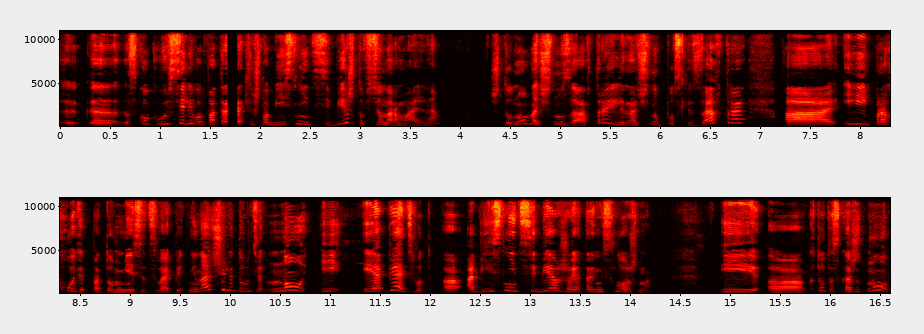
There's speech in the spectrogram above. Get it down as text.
э, сколько усилий вы потратили, чтобы объяснить себе, что все нормально, что, ну, начну завтра или начну послезавтра, а, и проходит потом месяц, вы опять не начали, думаете, ну, и, и опять вот а, объяснить себе уже это несложно. И э, кто-то скажет, ну,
